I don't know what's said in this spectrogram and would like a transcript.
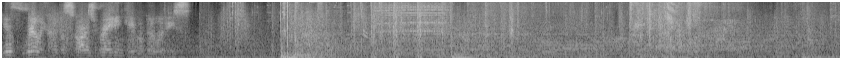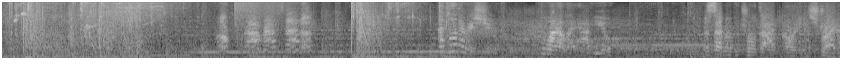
You've really hurt the Scars' raiding capabilities. Well, that wraps that up. Another issue. While I have you. A Cyber Patrol died guarding a Strider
